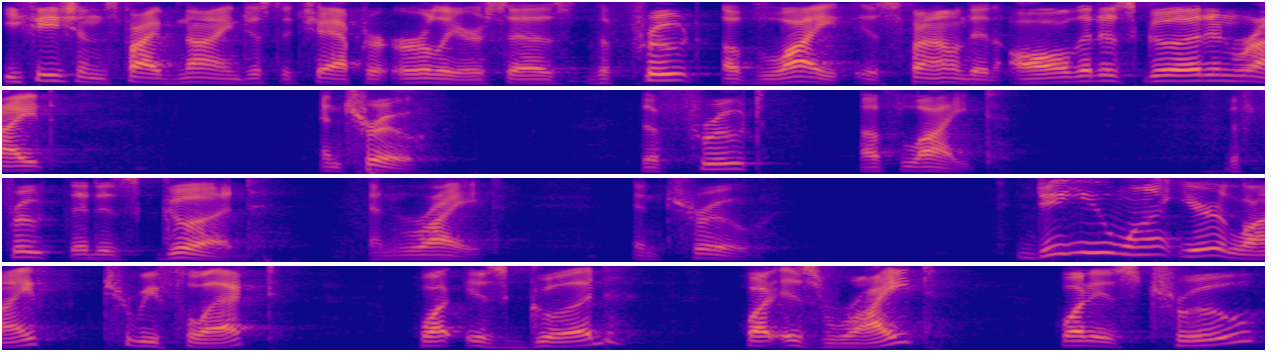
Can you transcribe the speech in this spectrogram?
Ephesians 5 9, just a chapter earlier, says, The fruit of light is found in all that is good and right and true. The fruit of light. The fruit that is good and right and true. Do you want your life to reflect what is good, what is right, what is true?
